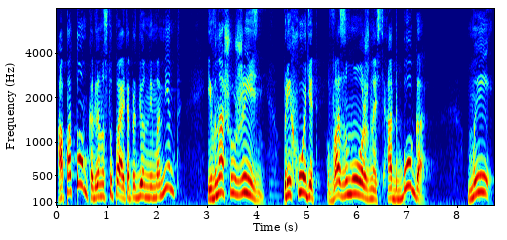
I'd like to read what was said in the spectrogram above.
А потом, когда наступает определенный момент, и в нашу жизнь приходит возможность от Бога, мы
